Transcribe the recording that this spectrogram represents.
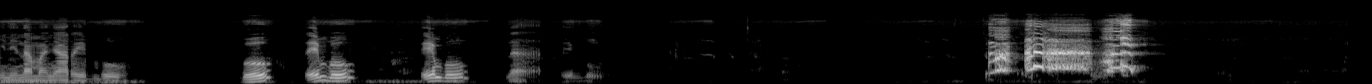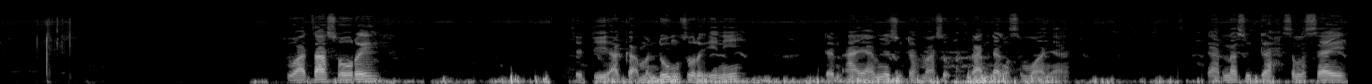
Ini namanya rembo bu rembo rembo nah rembo cuaca sore. Jadi agak mendung sore ini dan ayamnya sudah masuk ke kandang semuanya karena sudah selesai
